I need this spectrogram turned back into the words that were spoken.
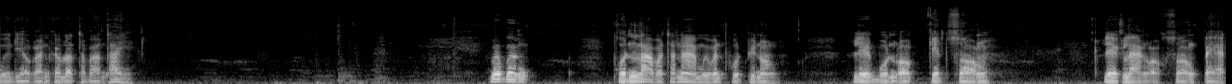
มือเดียวกันกับรัฐบาลไทย มาเบิงผลล่าพัฒนามือวันพุธพี่น้อง เลขบนออกเจ็ดสองเลขล่างออกสองแปด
